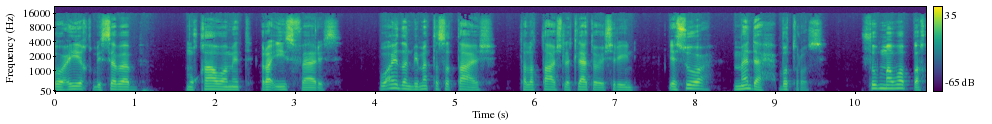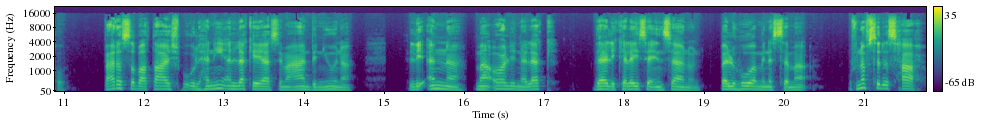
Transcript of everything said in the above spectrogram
أعيق بسبب مقاومة رئيس فارس. وأيضا بمتى 16 13 ل 23 يسوع مدح بطرس. ثم وبخه. بعد 17 بقول هنيئا لك يا سمعان بن يونا لأن ما أعلن لك ذلك ليس إنسان بل هو من السماء. وفي نفس الإصحاح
